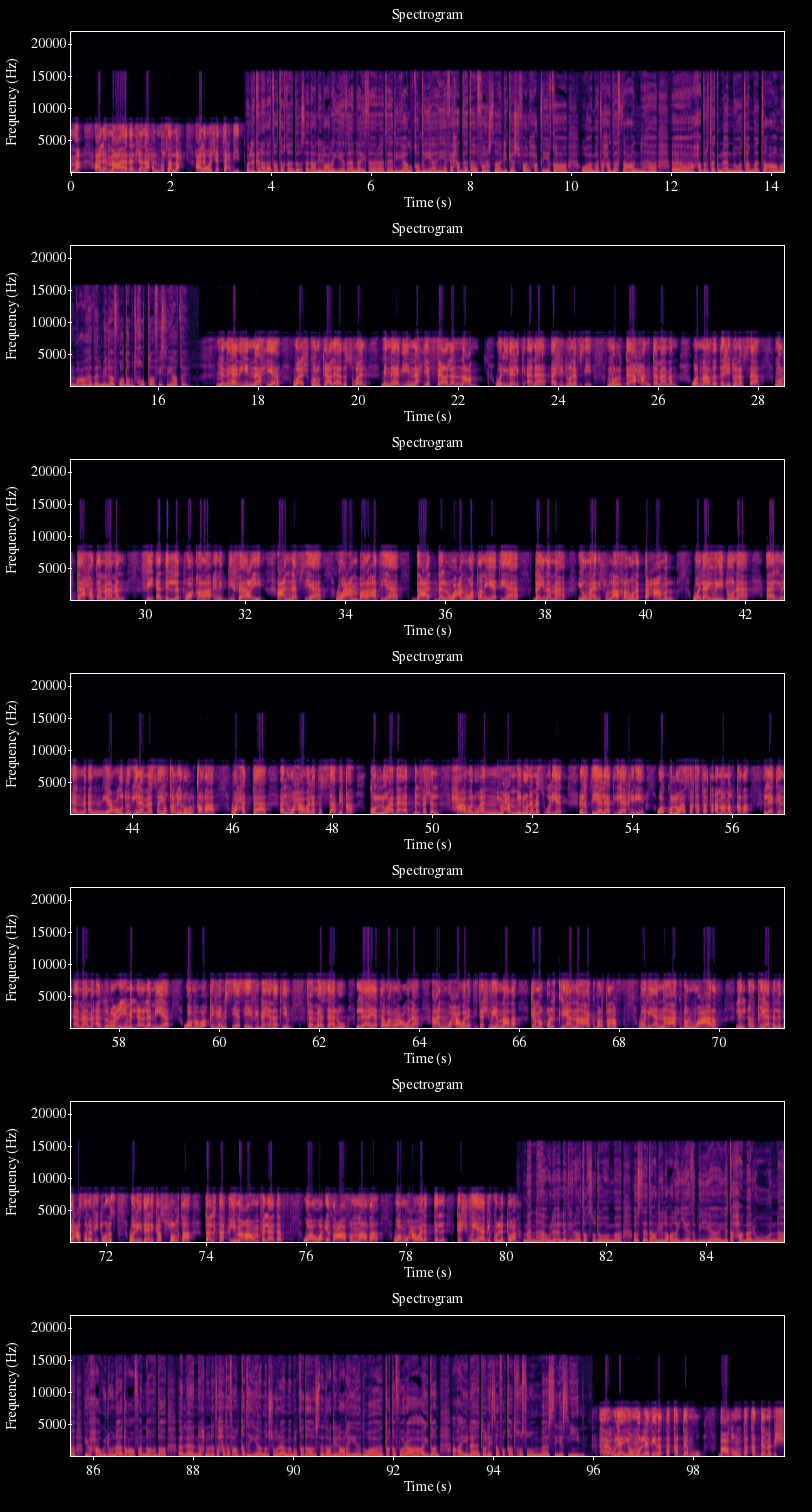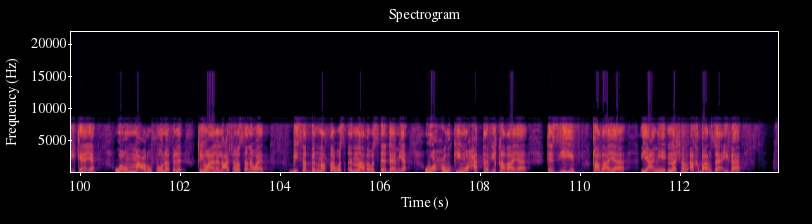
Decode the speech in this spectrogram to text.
مع هذا الجناح المسلح. على وجه التحديد. ولكن ألا تعتقد أستاذ علي العريض أن إثارة هذه القضية هي في حد ذاتها فرصة لكشف الحقيقة وما تحدثت عنها. آه، حضرتك من أنه تم التعامل مع هذا الملف وضبط خطة في سياقه؟ من هذه الناحية وأشكرك على هذا السؤال من هذه الناحية فعلا نعم. ولذلك أنا أجد نفسي مرتاحا تماما والنهضة تجد نفسها مرتاحة تماما في أدلة وقرائن الدفاع عن نفسها وعن براءتها بل وعن وطنيتها بينما يمارس الآخرون التحامل ولا يريدون أن أن يعودوا إلى ما سيقرره القضاء وحتى المحاولات السابقة. كلها باءت بالفشل. حاولوا أن يحملون مسؤوليات اغتيالات إلى آخره وكلها سقطت أمام القضاء. لكن أمام أذرعهم الإعلامية ومواقفهم السياسية في بياناتهم فما زالوا لا يتورعون عن محاولة تشويه النهضة كما قلت لأنها أكبر طرف ولأنها أكبر معارض للانقلاب الذي حصل في تونس. ولذلك السلطة تلتقي معهم في الهدف وهو إضعاف النهضة ومحاولة تشويهها بكل التهم. من هؤلاء الذين تقصدهم أستاذ علي العريض يتحملون يحاولون إضعاف النهضة؟ الآن نحن نتحدث عن قضية منشورة أمام القضاء أستاذ علي العريض وتقف وراءها أيضا عائلات وليس فقط خصوم سياسيين. هؤلاء هم الذين تقدموا بعضهم تقدم بالشكاية وهم معروفون في طوال العشر سنوات بسب النهضة واستخدامها وحوكموا حتى في قضايا تزييف قضايا يعني نشر أخبار زائفة.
